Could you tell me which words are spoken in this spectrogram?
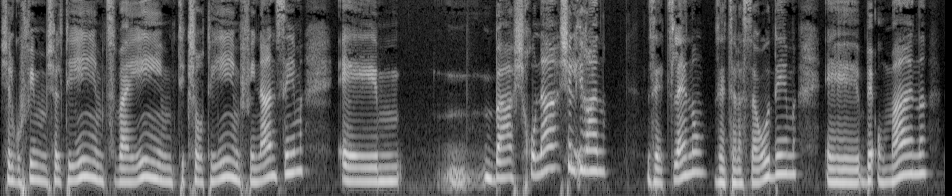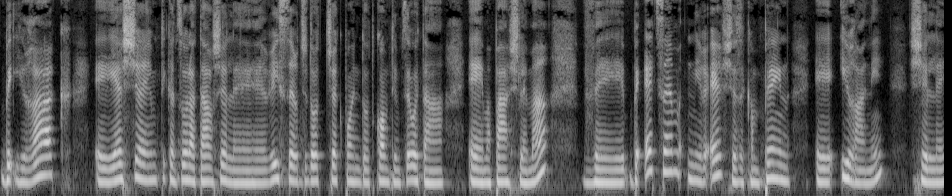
של גופים ממשלתיים, צבאיים, תקשורתיים, פיננסיים, אמ, בשכונה של איראן. זה אצלנו, זה אצל הסעודים, אה, באומן, בעיראק, אה, יש, אה, אם תיכנסו לאתר של אה, research.checkpoint.com תמצאו את המפה השלמה, ובעצם נראה שזה קמפיין אה, איראני של אה,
